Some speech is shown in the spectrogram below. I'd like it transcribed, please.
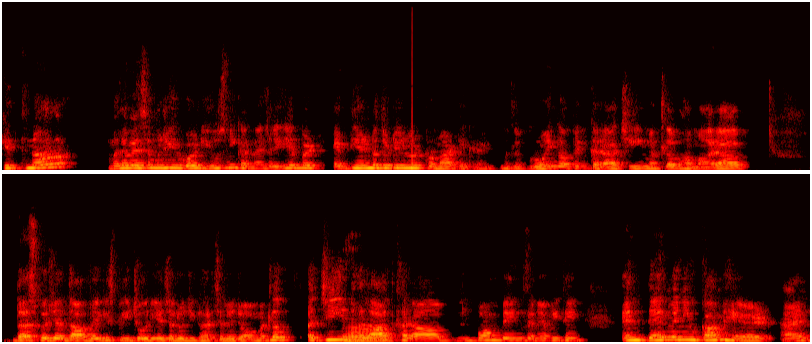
کتنا مطلب ایسے مجھے یہ ورڈ یوز نہیں کرنا چاہیے but at the end of the day traumatic right مطلب گروئنگ اپ ان کراچی مطلب ہمارا دس بجے الطاف بھائی کی اسپیچ ہو رہی ہے چلو جی گھر چلے جاؤ مطلب عجیب حالات خراب bombings and everything then when you come here and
